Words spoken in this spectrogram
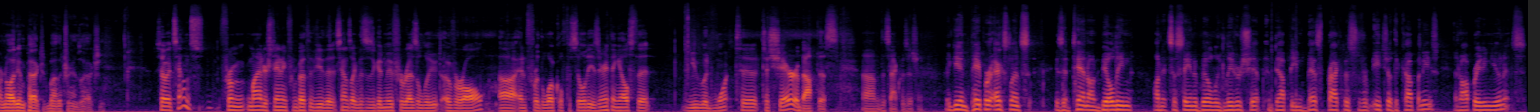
are not impacted by the transaction. So it sounds, from my understanding from both of you, that it sounds like this is a good move for Resolute overall uh, and for the local facility. Is there anything else that you would want to, to share about this, um, this acquisition? Again, Paper Excellence is intent on building on its sustainability leadership, adopting best practices from each of the companies and operating units.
